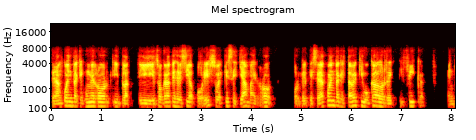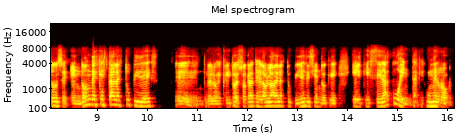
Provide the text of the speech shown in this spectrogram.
se dan cuenta que es un error y, y Sócrates decía, por eso es que se llama error, porque el que se da cuenta que estaba equivocado rectifica. Entonces, ¿en dónde es que está la estupidez? Eh, entre los escritos de Sócrates, él hablaba de la estupidez diciendo que el que se da cuenta que es un error,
